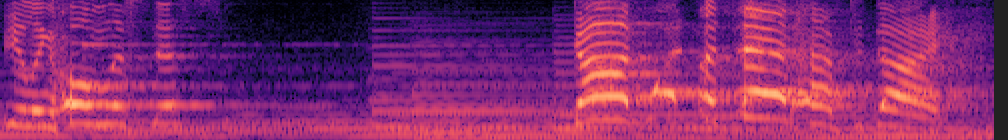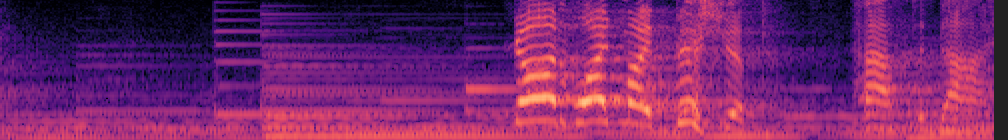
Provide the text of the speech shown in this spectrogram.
feeling homelessness. God, why'd my dad have to die? God, why'd my bishop have to die?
